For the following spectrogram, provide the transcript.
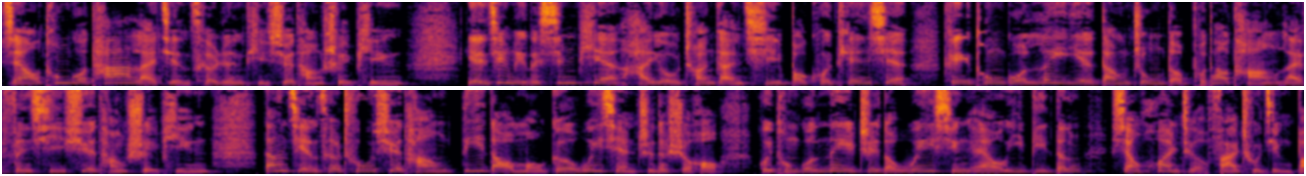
想要通过它来检测人体血糖水平。眼镜里的芯片还有传感器，包括天线，可以通过泪液当中的葡萄糖来分析血糖水平。当检测出血糖低到某个危险值的时候，会通过内置的微型 LED 灯向患者发出警。报。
